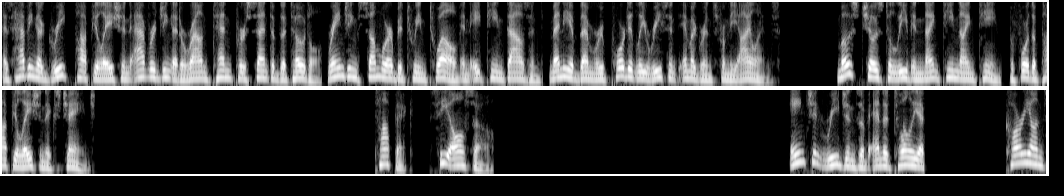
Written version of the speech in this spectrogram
as having a Greek population averaging at around 10% of the total, ranging somewhere between 12 and 18,000, many of them reportedly recent immigrants from the islands. Most chose to leave in 1919, before the population exchange. See also Ancient regions of Anatolia Carians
